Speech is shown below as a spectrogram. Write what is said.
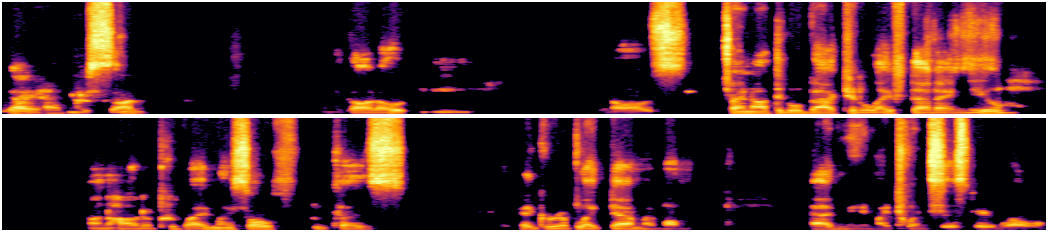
yeah, I had my son. and I got out. And, you know, I was trying not to go back to the life that I knew on how to provide myself because I grew up like that. My mom had me and my twin sister. Well,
